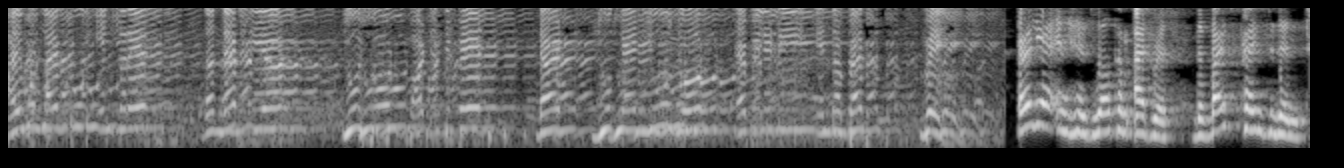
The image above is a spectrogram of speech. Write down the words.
I would like to encourage the next year you should participate that you can use your ability in the best way. Earlier in his welcome address, the Vice President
